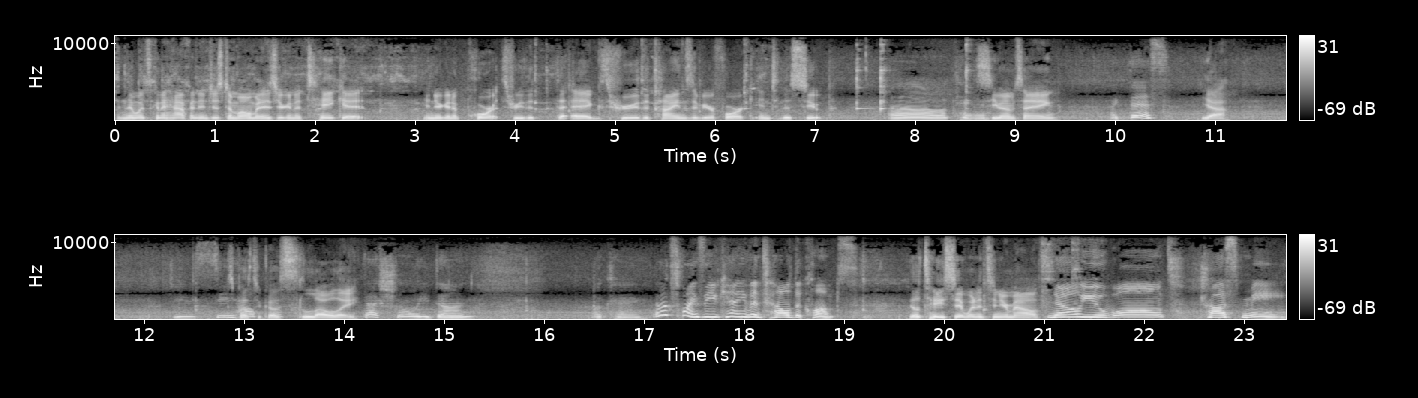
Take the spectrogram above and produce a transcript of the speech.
And then what's going to happen in just a moment is you're going to take it and you're going to pour it through the, the egg through the tines of your fork into the soup. Oh, okay. See what I'm saying? Like this? Yeah. Do you see It's supposed to go slowly. professionally done? Okay. It looks fine, so you can't even tell the clumps. You'll taste it when it's in your mouth. No, you won't. Trust me.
